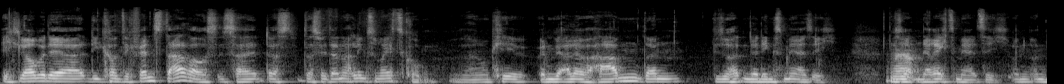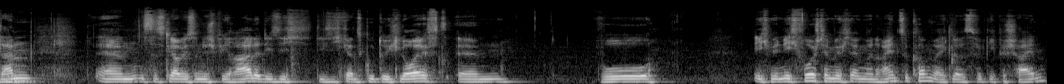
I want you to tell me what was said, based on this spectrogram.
ich glaube, der, die Konsequenz daraus ist halt, dass, dass wir dann nach links und rechts gucken. Okay, wenn wir alle haben, dann wieso hatten der links mehr als ich? Wieso ja. hatten der rechts mehr als ich? Und, und dann. Mhm ähm, ist es, glaube ich, so eine Spirale, die sich, die sich ganz gut durchläuft, ähm, wo ich mir nicht vorstellen möchte, irgendwann reinzukommen, weil ich glaube, es ist wirklich bescheiden.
